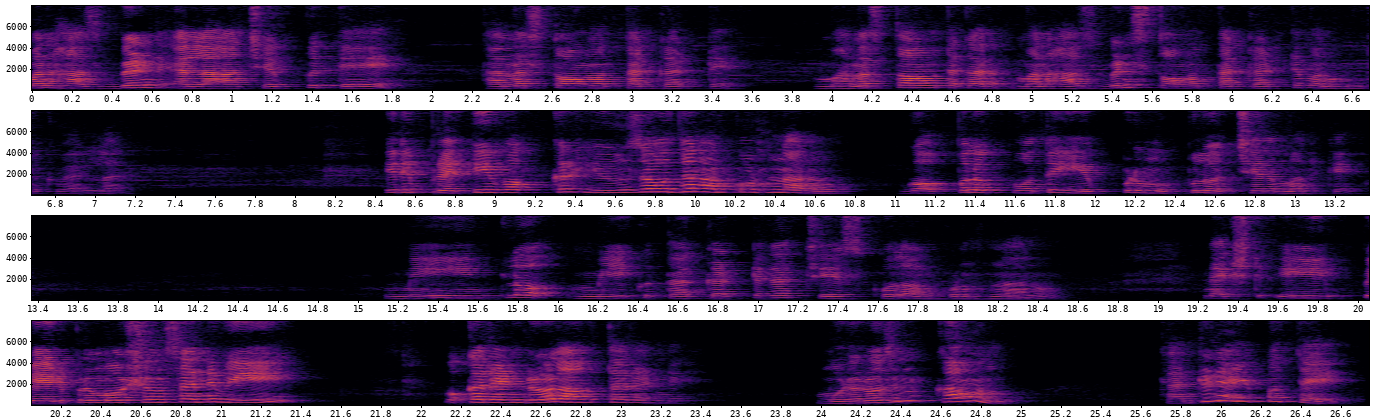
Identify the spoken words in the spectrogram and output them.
మన హస్బెండ్ ఎలా చెప్తే తన స్తోమత తగ్గట్టే. మన స్తోమత కాదు మన హస్బెండ్ స్తోమత తగ్గట్టే మనం ముందుకు వెళ్ళాలి. ఇది ప్రతి ఒక్కరికి యూజ్ అవుద్దని అనుకుంటున్నాను. గొప్పలు పోతే ఎప్పుడు ముప్పులు వచ్చేది మనకే. మీ ఇంట్లో మీకు తగ్గట్టుగా చేసుకోవాలనుకుంటున్నాను. నెక్స్ట్ ఈ పేడ్ ప్రమోషన్స్ అనేవి ఒక రెండు రోజులు ఆగుతారండి. మూడో రోజున కామన్. కంటిన్యూ అయిపోతాయి.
